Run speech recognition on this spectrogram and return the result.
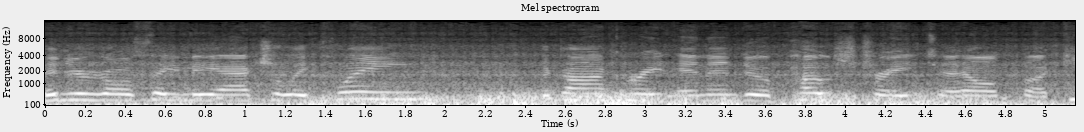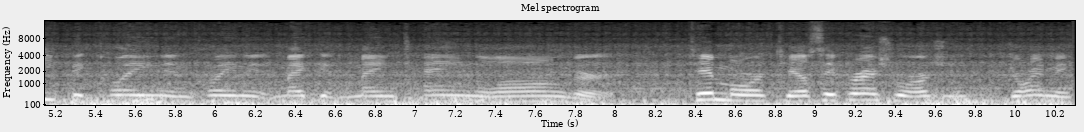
Then you're going to see me actually clean the concrete and then do a post treat to help uh, keep it clean and clean it, make it maintain longer. Tim Moore, TLC Pressure Washing. Join me.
